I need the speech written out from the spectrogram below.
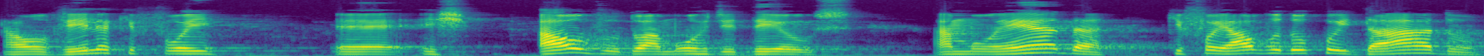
a ovelha que foi é, alvo do amor de Deus, a moeda que foi alvo do cuidado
